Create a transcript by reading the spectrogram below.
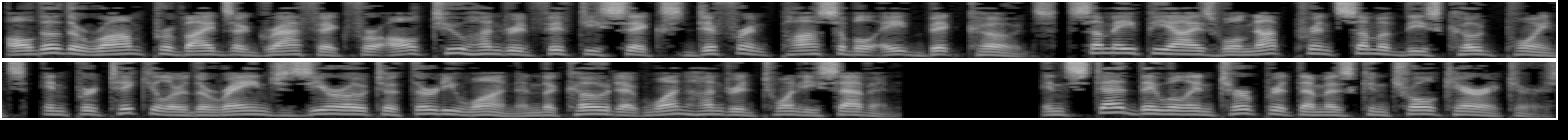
Although the ROM provides a graphic for all 256 different possible 8-bit codes, some APIs will not print some of these code points, in particular the range 0 to 31 and the code at 127. Instead they will interpret them as control characters.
